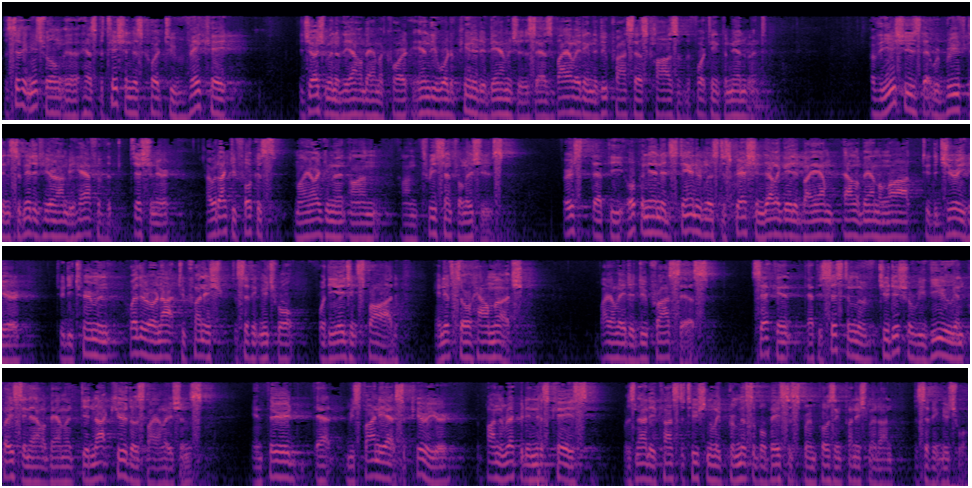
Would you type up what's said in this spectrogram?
Pacific Mutual uh, has petitioned this court to vacate the judgment of the Alabama court and the award of punitive damages as violating the due process clause of the 14th Amendment. Of the issues that were briefed and submitted here on behalf of the petitioner, I would like to focus my argument on, on three central issues. First, that the open-ended standardless discretion delegated by Alabama law to the jury here to determine whether or not to punish Pacific Mutual for the agent's fraud, and if so, how much, violated due process. Second, that the system of judicial review in place in Alabama did not cure those violations. And third, that respondeat superior, upon the record in this case, was not a constitutionally permissible basis for imposing punishment on Pacific Mutual.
